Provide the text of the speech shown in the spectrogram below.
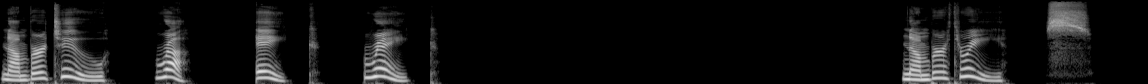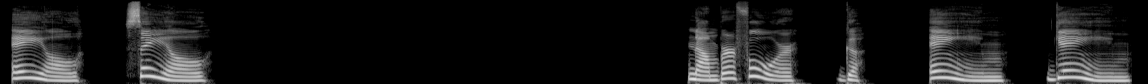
Number 2. R. Ache. Rake. Number 3. S. Ale. Sail. Number 4. G. Aim. Game.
